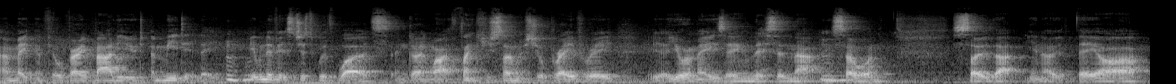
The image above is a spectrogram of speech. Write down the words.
and make them feel very valued immediately, Mm-hmm. even if it's just with words and going, right, thank you so much for your bravery, you're amazing, this and that, and so Mm-hmm. on. So that, you know, they are,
